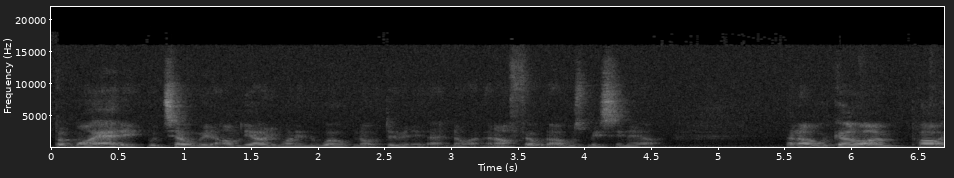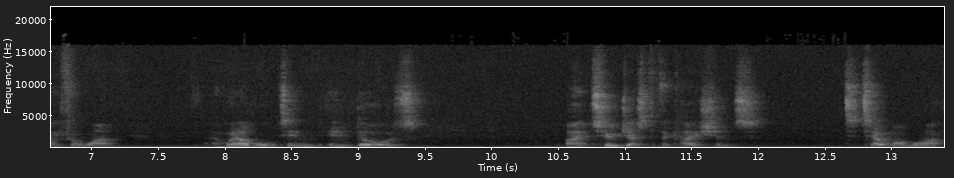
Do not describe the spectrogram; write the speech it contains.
But my addict would tell me that I'm the only one in the world not doing it that night, and I felt I was missing out. And I would go home, party for one, and when I walked in indoors, I had two justifications to tell my wife.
